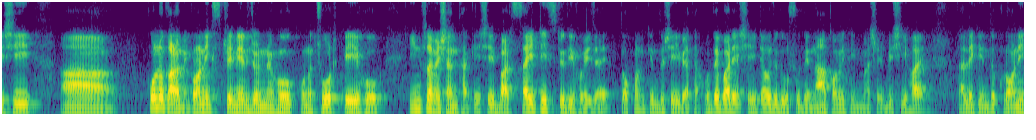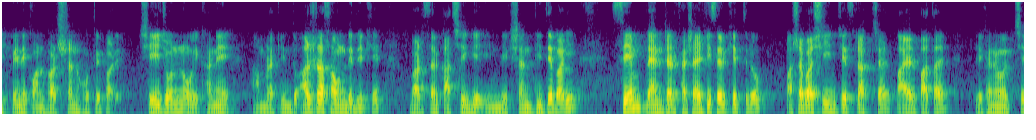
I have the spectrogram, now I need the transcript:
বেশি কোনো কারণে ক্রনিক স্ট্রেনের জন্য হোক, কোনো চোট পেয়ে হোক ইনফ্লামেশন থাকে, সেই বার্সাইটিস যদি হয়ে যায়, তখন কিন্তু সেই ব্যথা হতে পারে। সেইটাও যদি ওষুধে না কমে, তিন মাসের বেশি হয় তাহলে কিন্তু ক্রনিক পেনে কনভার্সন হতে পারে। সেই জন্য ওইখানে আমরা কিন্তু আলট্রাসাউন্ডে দেখে বার্সার কাছে গিয়ে ইঞ্জেকশন দিতে পারি। সেম প্ল্যান্টার ফ্যাসাইটিসের ক্ষেত্রেও, পাশাপাশি যে স্ট্রাকচার পায়ের পাতায়, যেখানে হচ্ছে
